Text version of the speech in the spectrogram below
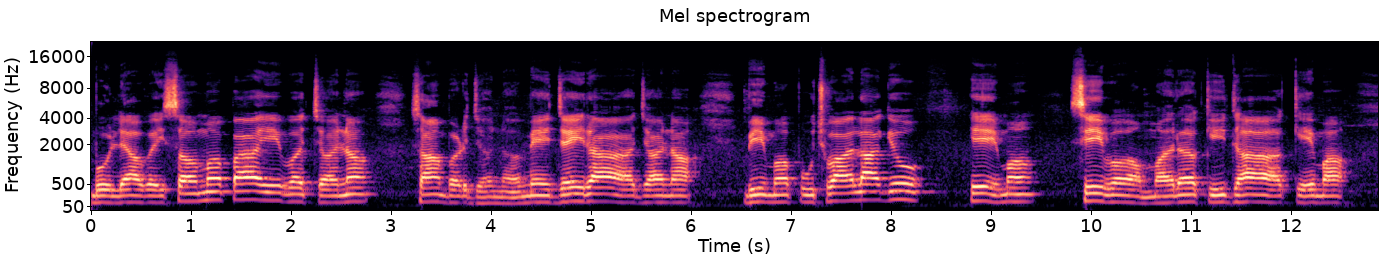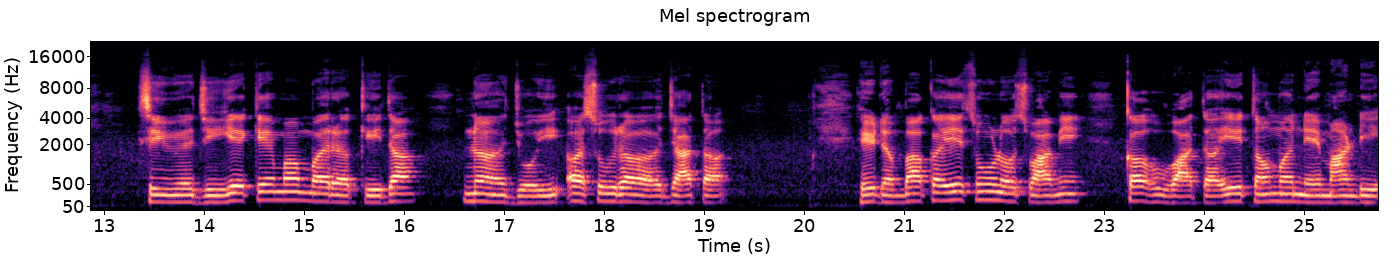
બોલ્યા વૈષમ પાએ વચન સાંભળ જન મેં જય રાજન ભીમ પૂછવા લાગ્યો, એમ શિવ મર કીધા કેમાં? શિવજીએ કેમ મર કીધા ન જોઈ અસુર જાત. હિડંબા કહે સુણો સ્વામી, કહું વાત એ તમને માંડી.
